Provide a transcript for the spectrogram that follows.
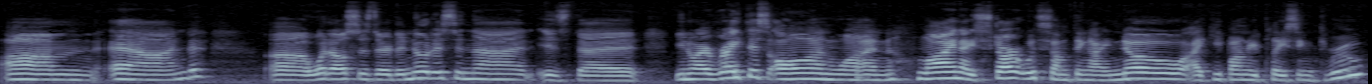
Um, and uh, what else is there to notice in that is that, you know, I write this all on one line. I start with something I know. I keep on replacing through.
